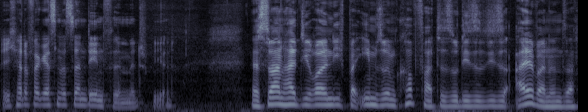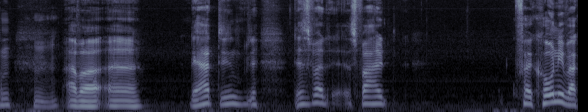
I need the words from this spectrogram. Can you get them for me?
äh, ich hatte vergessen, dass er in den Film mitspielt. Das waren halt die Rollen, die ich bei ihm so im Kopf hatte, so diese, diese albernen Sachen. Mhm. Aber äh, der hat den. Das war, es war halt. Falcone war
